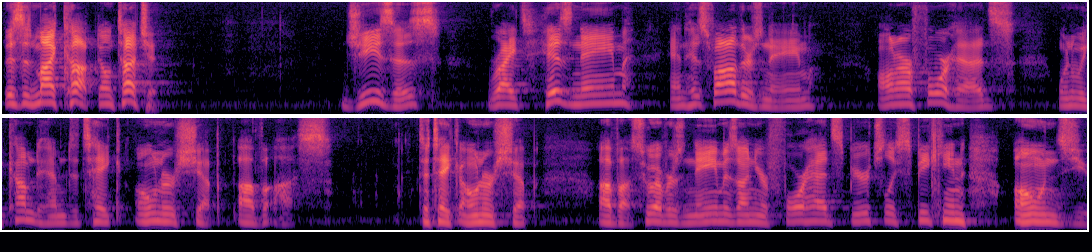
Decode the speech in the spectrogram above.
This is my cup. Don't touch it. Jesus writes his name and his father's name on our foreheads when we come to him to take ownership of us. To take ownership of us. Whoever's name is on your forehead, spiritually speaking, owns you.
